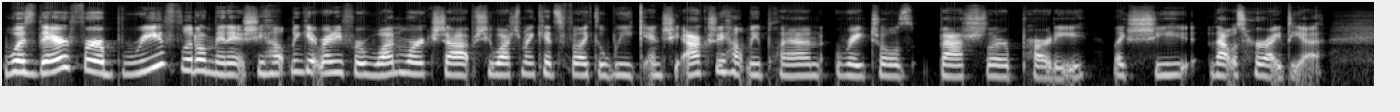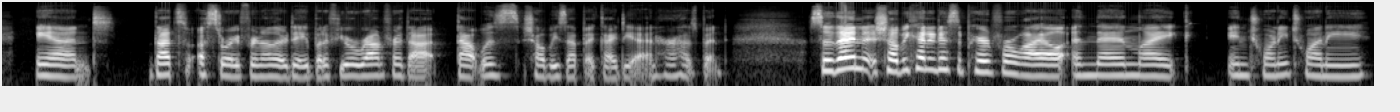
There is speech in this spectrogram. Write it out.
was there for a brief little minute. She helped me get ready for one workshop. She watched my kids for like a week and she actually helped me plan Rachel's bachelor party. Like she that was her idea. And that's a story for another day, but if you're around for that, that was Shelby's epic idea and her husband. So then Shelby kind of disappeared for a while and then like in 2020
